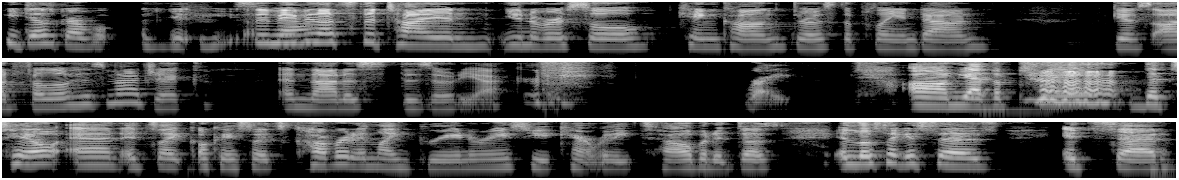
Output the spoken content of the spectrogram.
He does grab. A, he- he- So maybe that's the tie-in. Universal King Kong throws the plane down, gives Oddfellow his magic, and that is the Zodiac. right. Um, yeah, the plane, the tail end. It's like okay, so it's covered in like greenery, so you can't really tell, but it does. It looks like it says. It said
